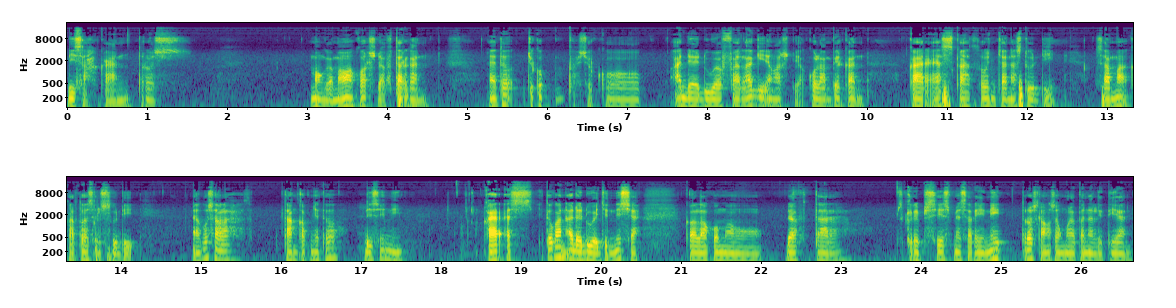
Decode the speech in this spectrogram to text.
disahkan terus mau nggak mau aku harus daftar kan. Nah itu cukup cukup ada dua file lagi yang harus aku lampirkan. KRS kartu rencana studi sama kartu hasil studi. Nah aku salah tangkapnya tuh di sini KRS itu kan ada dua jenis ya. Kalau aku mau daftar skripsi semester ini terus langsung mulai penelitian.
